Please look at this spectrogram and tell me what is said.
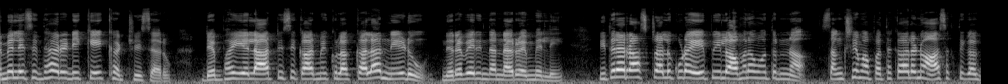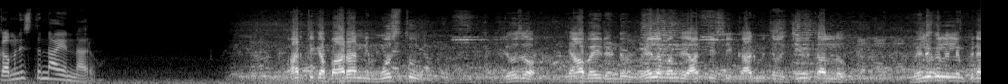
ఎమ్మెల్యే సిద్ధారెడ్డి కేక్ కట్ చేశారు. డెబ్బై ఏళ్ళ ఆర్టీసీ కార్మికుల కళ నేడు నెరవేరిందన్నారు ఎమ్మెల్యే. ఇతర రాష్ట్రాలు కూడా ఏపీలో అమలవుతున్న సంక్షేమ పథకాలను ఆసక్తిగా గమనిస్తున్నాయన్నారు. ఆర్థిక భారాన్ని మోస్తూ ఈరోజు యాభై రెండు వేల మంది ఆర్టీసీ కార్మికుల జీవితాల్లో వెలుగులు నింపిన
